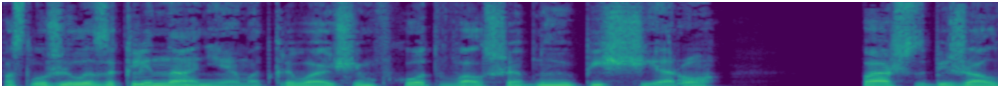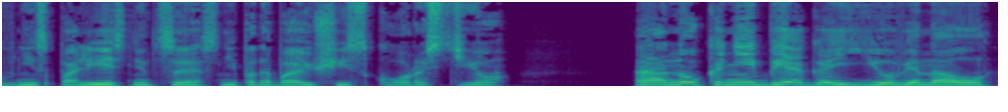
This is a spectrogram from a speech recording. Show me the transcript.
послужило заклинанием, открывающим вход в волшебную пещеру? Паш сбежал вниз по лестнице с неподобающей скоростью. «А ну-ка не бегай, Ювенал!»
